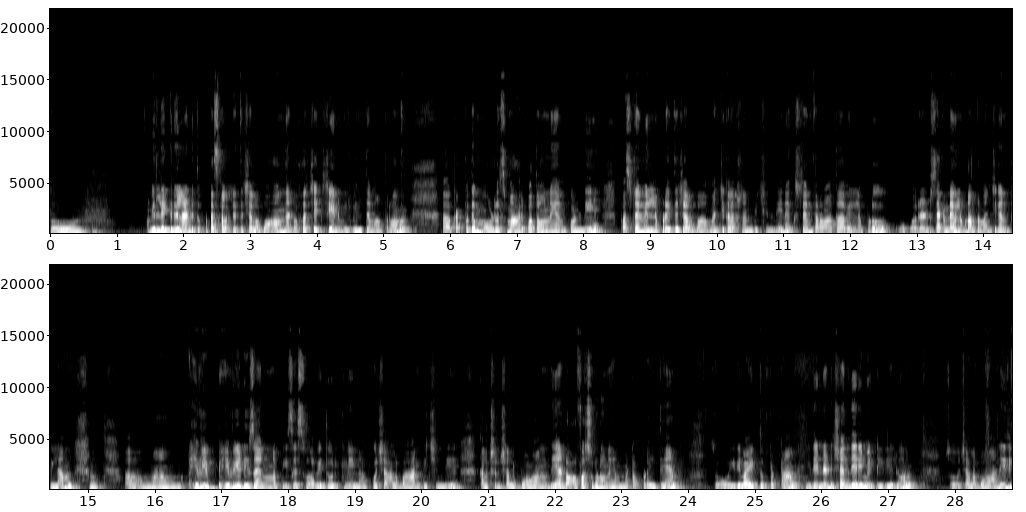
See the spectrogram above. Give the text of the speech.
సో వీళ్ళ దగ్గర ఇలాంటి దుప్పటాస్ సెలెక్ట్ అయితే చాలా బాగుందండి. ఒకసారి చెక్ చేయండి మీరు వెళ్తే మాత్రం. కాకపోతే మోడల్స్ మారిపోతూ ఉన్నాయి అనుకోండి. ఫస్ట్ టైం వెళ్ళినప్పుడు అయితే చాలా బాగా మంచి కలెక్షన్ అనిపించింది. నెక్స్ట్ టైం తర్వాత వెళ్ళినప్పుడు రెండు సెకండ్ టైం వెళ్ళినప్పుడు అంత మంచిగా అనిపించాం మనం హెవీ హెవీ డిజైన్ ఉన్న పీసెస్ అవి దొరికినాయి నాకు. చాలా బాగా అనిపించింది. కలెక్షన్ చాలా బాగుంది. అండ్ ఆఫర్స్ కూడా ఉన్నాయి అన్నమాట అప్పుడైతే. సో ఇది వైట్ దుప్పట్ట. ఇదేంటంటే చందేరి మెటీరియల్. సో చాలా బాగుంది. ఇది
